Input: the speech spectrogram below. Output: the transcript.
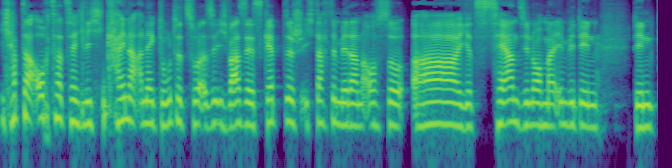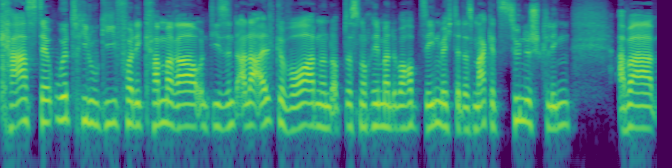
Ich habe da auch tatsächlich keine Anekdote zu. Also ich war sehr skeptisch. Ich dachte mir dann auch so, ah, jetzt zerren sie noch mal irgendwie den den Cast der Urtrilogie vor die Kamera und die sind alle alt geworden und ob das noch jemand überhaupt sehen möchte, das mag jetzt zynisch klingen. Aber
